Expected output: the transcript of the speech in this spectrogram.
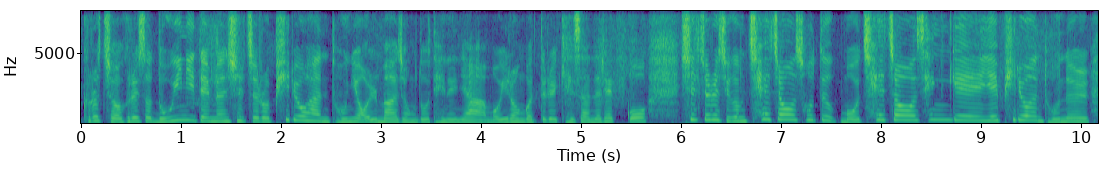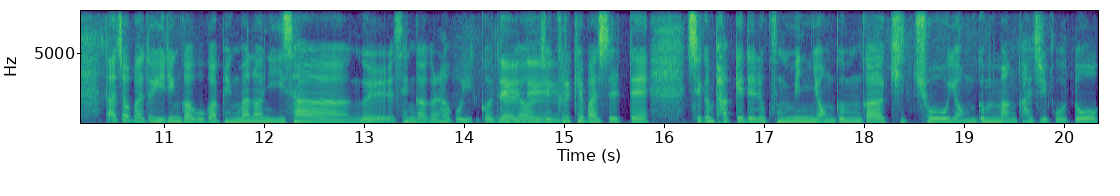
그렇죠. 그래서 노인이 되면 실제로 필요한 돈이 얼마 정도 되느냐 뭐 이런 것들을 계산을 했고 실제로 지금 최저 소득 뭐 최저 생계에 필요한 돈을 따져봐도 1인 가구가 100만 원 이상을 생각을 하고 있거든요. 네, 네. 이제 그렇게 봤을 때 지금 받게 되는 국민연금과 기초연금만 가지고도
